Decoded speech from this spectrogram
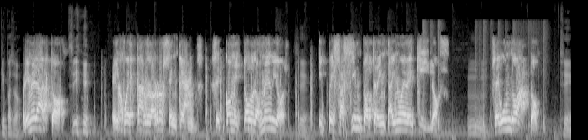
¿Qué pasó? Primer acto. Sí, El juez Carlos Rosenkrantz se come todos los medios sí. y pesa 139 kilos. Mm, Segundo acto. sí.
